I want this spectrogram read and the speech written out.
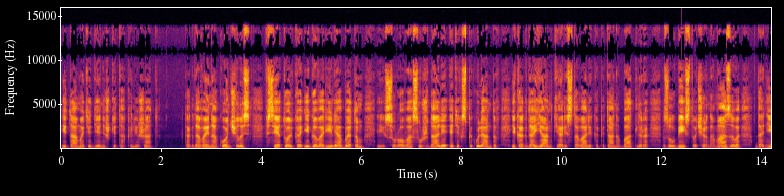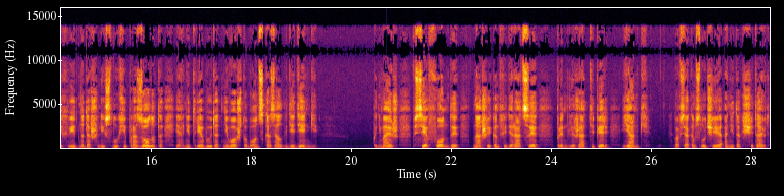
и там эти денежки так и лежат. Когда война кончилась, все только и говорили об этом, и сурово осуждали этих спекулянтов, и когда янки арестовали капитана Батлера за убийство Черномазова, до них, видно, дошли слухи про золото, и они требуют от него, чтобы он сказал, где деньги. Понимаешь, все фонды нашей конфедерации принадлежат теперь янки. Во всяком случае, они так считают,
